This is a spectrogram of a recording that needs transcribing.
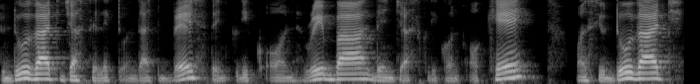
To do that, just select on that base, then click on rebar, then just click on OK. Once you do that,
